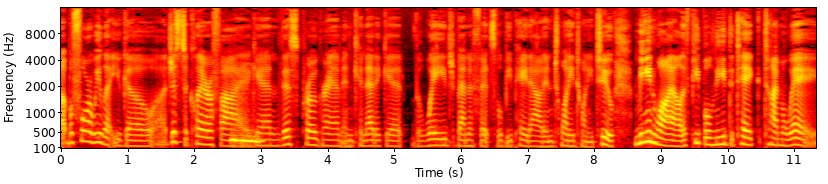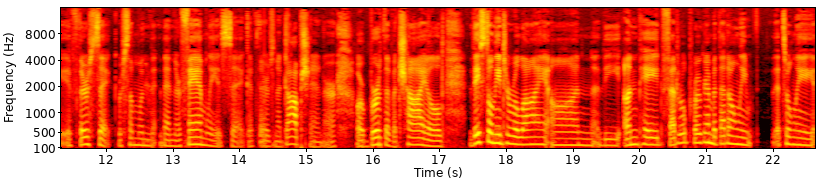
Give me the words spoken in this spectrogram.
Uh, before we let you go, uh, just to clarify mm-hmm. again, this program in Connecticut, the wage benefits will be paid out in 2022. Meanwhile, if people need to take time away, if they're sick or someone, then their family is sick, if there's an adoption or, or birth of a child, they still need to rely on the unpaid federal program, but that only that's only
